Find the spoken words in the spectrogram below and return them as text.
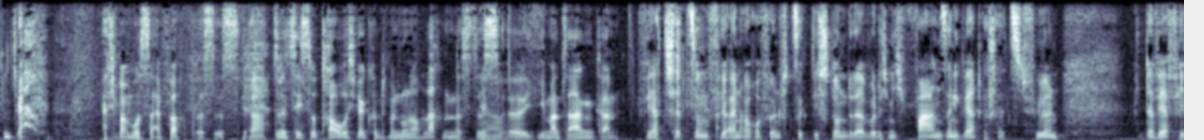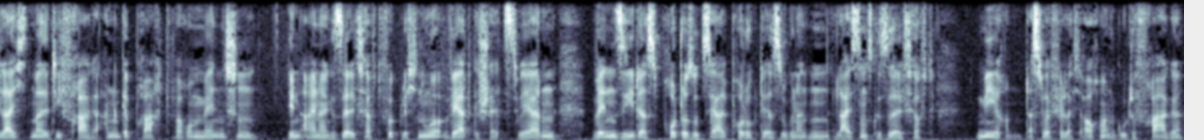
ja. Man muss einfach, das ist, ja. also wenn es nicht so traurig wäre, könnte man nur noch lachen, dass das ja. äh, jemand sagen kann. Wertschätzung für 1,50 Euro die Stunde, da würde ich mich wahnsinnig wertgeschätzt fühlen. Da wäre vielleicht mal die Frage angebracht, warum Menschen in einer Gesellschaft wirklich nur wertgeschätzt werden, wenn sie das Bruttosozialprodukt der sogenannten Leistungsgesellschaft mehren? Das wäre vielleicht auch mal eine gute Frage,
